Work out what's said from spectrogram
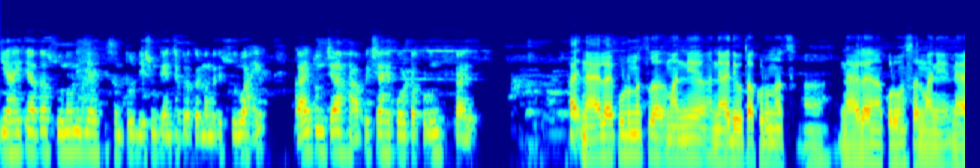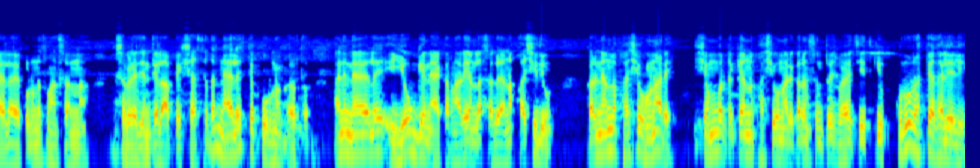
जी आहे ती आता सुनावणी जी आहे ती संतोष देशमुख यांच्या प्रकरणामध्ये सुरू आहे. काय तुमच्या अपेक्षा आहे कोर्टाकडून? काय? काय न्यायालयाकडूनच माननीय न्यायदेवताकडूनच न्यायालयाकडून सन्मान्य न्यायालयाकडूनच माणसांना सगळ्या जनतेला अपेक्षा असतात आणि न्यायालय त्या पूर्ण करतं. आणि न्यायालय योग्य न्याय करणारे यांना सगळ्यांना फाशी देऊन. कारण यांना फाशी होणार आहे. शंभर टक्के यांना फाशी होणार आहे कारण संतोष भायाची इतकी क्रूर हत्या झालेली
